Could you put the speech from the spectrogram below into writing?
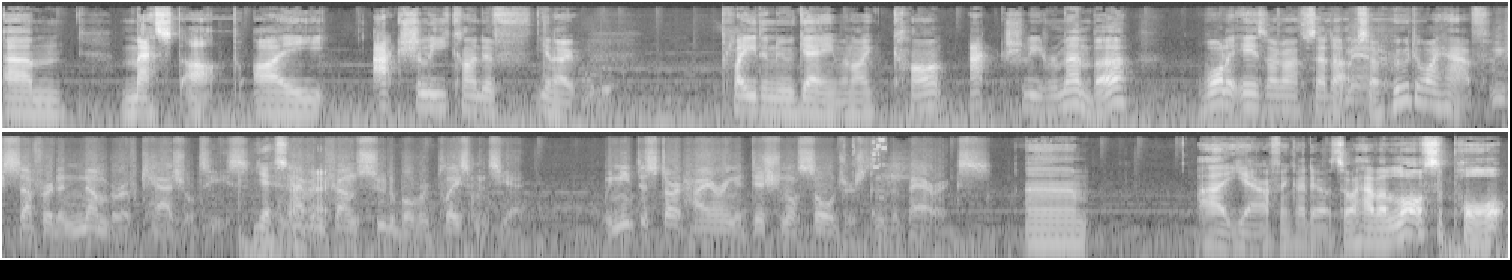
um, messed up. I actually kind of, you know, played a new game, and I can't actually remember what it is I've set up. So who do I have? We've suffered a number of casualties. Yes, and I haven't know. found suitable replacements yet. We need to start hiring additional soldiers through the barracks. Um, uh, yeah, I think I do. So I have a lot of support.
